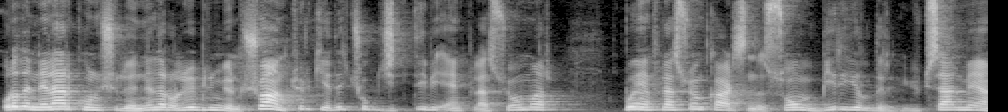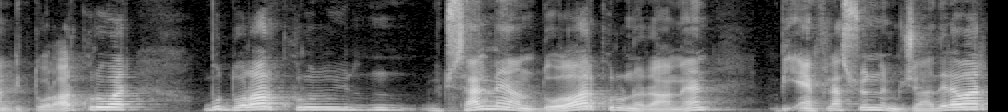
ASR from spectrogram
Orada neler konuşuluyor, neler oluyor bilmiyorum. Şu an Türkiye'de çok ciddi bir enflasyon var. Bu enflasyon karşısında son bir yıldır yükselmeyen bir dolar kuru var. Bu dolar kuru yükselmeyen dolar kuruna rağmen bir enflasyonla mücadele var.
